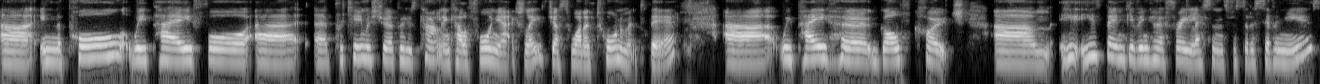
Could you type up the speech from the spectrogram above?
Uh, in Nepal, we pay for uh, uh, Pratima Sherpa, who's currently in California, actually, just won a tournament there. Uh, we pay her golf coach. Um, he, has been giving her free lessons for sort of seven years.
